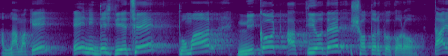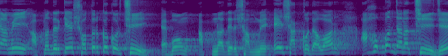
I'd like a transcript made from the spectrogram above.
আল্লাহ আমাকে এই নির্দেশ দিয়েছে, তোমার নিকট আত্মীয়দের সতর্ক করো। তাই আমি আপনাদেরকে সতর্ক করছি এবং আপনাদের সামনে এই সাক্ষ্য দেওয়ার আহ্বান জানাচ্ছি যে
